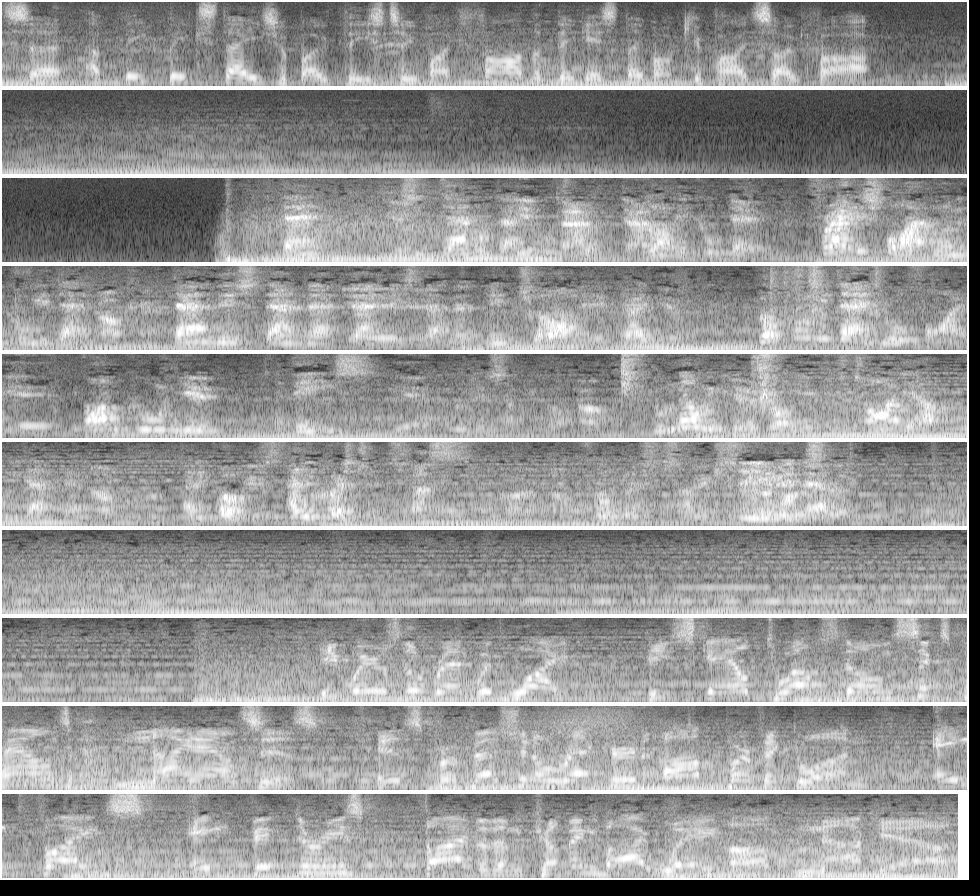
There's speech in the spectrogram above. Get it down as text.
it's a, a big, big stage for both these two, by far the biggest they've occupied so far. Dan? Is it Dan or Dan? Yeah, Dan, Dan. Like they call Dan. Throughout this fight, I'm going to call you Dan. Okay. Dan this, Dan that, Dan Yeah, this, yeah, Dan that. yeah. Him Charlie, okay? Yeah. If I'm calling you Dan, you're fine. Yeah. If I'm calling you these, Yeah. we're doing something wrong. Okay. You'll know we're doing wrong. Yeah. Just tidy it up, call you Dan Dan. No problem. Any problems? Any questions? 12 stone, 6 pounds, 9 ounces. His professional record, a perfect one. Eight fights, eight victories, five of them coming by way of knockout.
